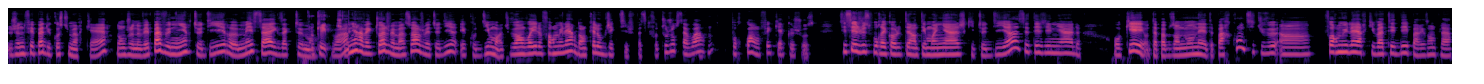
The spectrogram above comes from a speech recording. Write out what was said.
je ne fais pas du customer care, donc je ne vais pas venir te dire mais ça exactement. Je vais venir avec toi, je vais m'asseoir, je vais te dire écoute, dis-moi, tu veux envoyer le formulaire dans quel objectif? Parce qu'il faut toujours savoir mmh pourquoi on fait quelque chose. Si c'est juste pour récolter un témoignage qui te dit ah c'était génial, ok, t'as pas besoin de mon aide. Par contre, si tu veux un formulaire qui va t'aider, par exemple, à,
